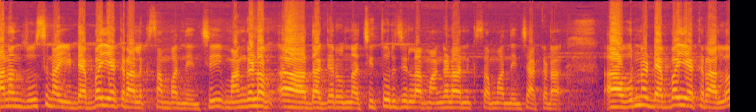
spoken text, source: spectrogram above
మనం చూసిన ఈ డెబ్బై ఎకరాలకు సంబంధించి మంగళం దగ్గర ఉన్న చిత్తూరు జిల్లా మంగళానికి సంబంధించి అక్కడ ఉన్న డెబ్బై ఎకరాల్లో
